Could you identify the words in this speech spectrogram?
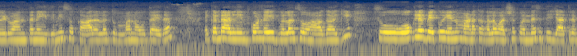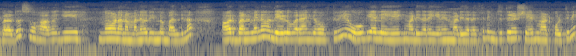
ಬೇಡವಾ ಅಂತಲೇ ಇದ್ದೀನಿ. ಸೊ ಕಾಲೆಲ್ಲ ತುಂಬ ನೋವ್ತಾ ಇದೆ. ಯಾಕಂದರೆ ಅಲ್ಲಿ ನಿಂತ್ಕೊಂಡೇ ಇದ್ವಲ್ಲ ಸೊ ಹಾಗಾಗಿ ಸೊ ಹೋಗಲೇಬೇಕು, ಏನು ಮಾಡೋಕ್ಕಾಗಲ್ಲ, ವರ್ಷಕ್ಕೆ ಒಂದೇ ಸತಿ ಜಾತ್ರೆ ಬರೋದು. ಸೊ ಹಾಗಾಗಿ ನೋಡೋಣ, ನಮ್ಮ ಮನೆಯವ್ರು ಇನ್ನೂ ಬಂದಿಲ್ಲ. ಅವ್ರು ಬಂದಮೇಲೆ ಒಂದು ಏಳುವರೆ ಹಂಗೆ ಹೋಗ್ತೀವಿ. ಹೋಗಿ ಅಲ್ಲಿ ಹೇಗೆ ಮಾಡಿದ್ದಾರೆ ಏನೇನು ಮಾಡಿದ್ದಾರೆ ಅಂತ ನಿಮ್ಮ ಜೊತೆ ಶೇರ್ ಮಾಡ್ಕೊಳ್ತೀನಿ.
